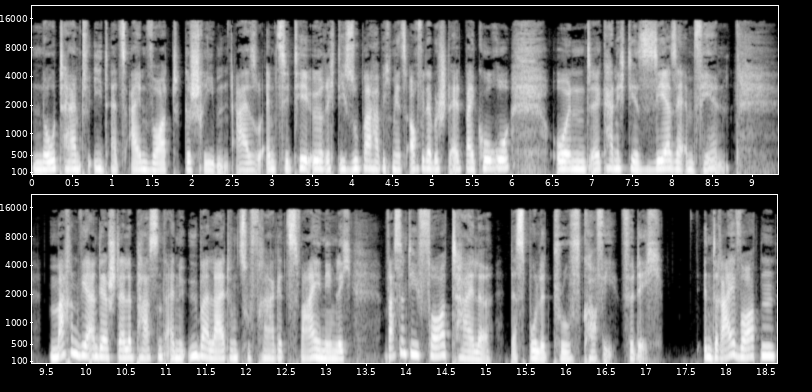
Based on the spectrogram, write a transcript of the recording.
No Time to Eat als ein Wort geschrieben. Also MCT-Öl richtig super, habe ich mir jetzt auch wieder bestellt bei Coro und äh, kann ich dir sehr, sehr empfehlen. Machen wir an der Stelle passend eine Überleitung zu Frage zwei, nämlich was sind die Vorteile des Bulletproof Coffee für dich? In drei Worten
